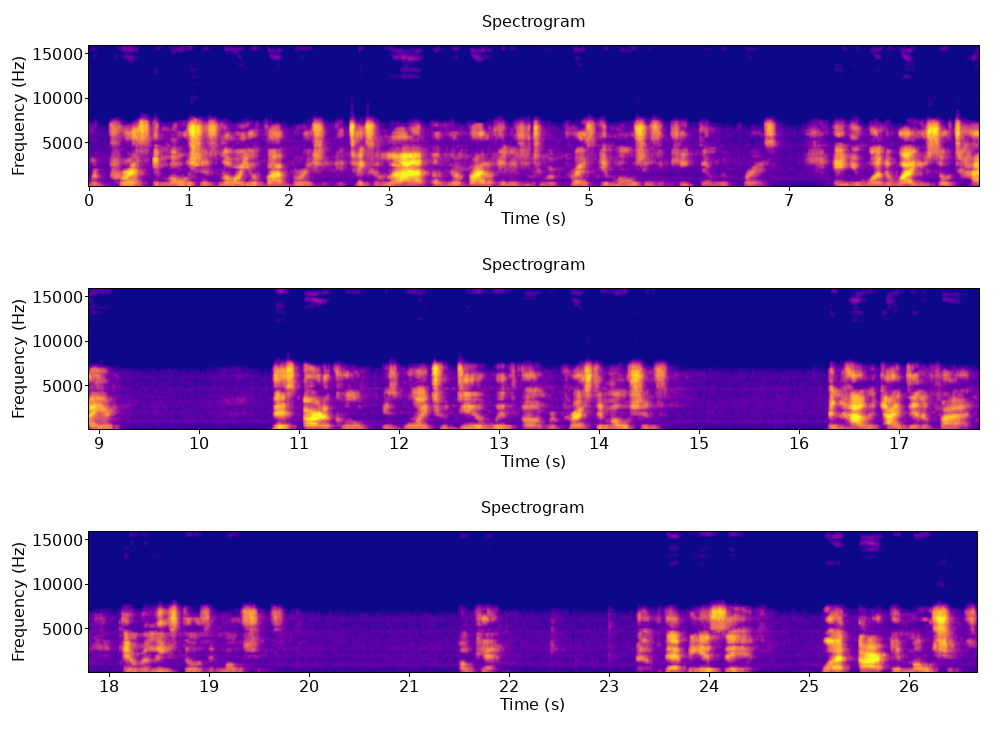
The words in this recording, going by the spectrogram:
repress emotions lower your vibration. It takes a lot of your vital energy to repress emotions and keep them repressed. And you wonder why you're so tired? This article is going to deal with um, repressed emotions and how to identify and release those emotions. Okay. Now, with that being said, what are emotions?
